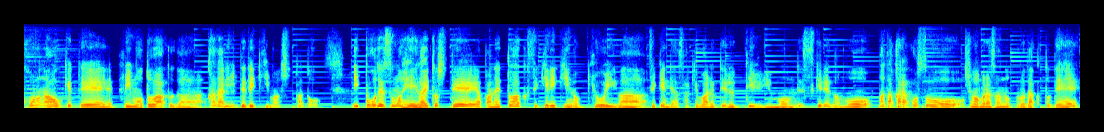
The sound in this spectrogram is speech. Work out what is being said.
コロナを受けて、リモートワークがかなり出てきましたと。一方でその弊害として、やっぱネットワークセキュリティの脅威が世間では叫ばれてるっていうふうに思うんですけれども、まあ、だからこそ、島村さんのプロダクトで、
